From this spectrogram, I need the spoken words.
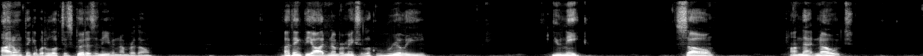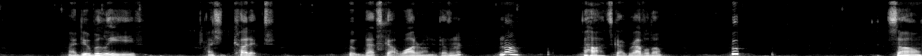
I don't think it would have looked as good as an even number though. I think the odd number makes it look really unique. So, on that note, I do believe I should cut it. Oop, that's got water on it, doesn't it? No. Ah, it's got gravel though. Boop. So,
